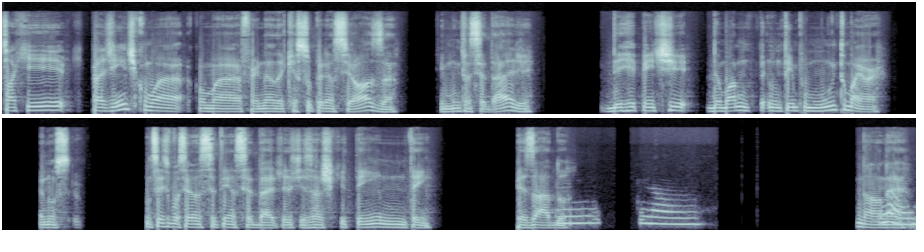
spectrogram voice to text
Só que pra gente, como a, como a Fernanda, que é super ansiosa, tem muita ansiedade, de repente demora um, um tempo muito maior. Eu não, não sei se você, você tem ansiedade, Letícia. Acho que tem ou não tem? Pesado. Hum, Não. Não, né?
